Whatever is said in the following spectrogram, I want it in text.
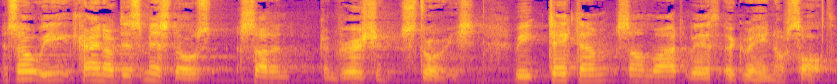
And so we kind of dismiss those sudden conversion stories. We take them somewhat with a grain of salt.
